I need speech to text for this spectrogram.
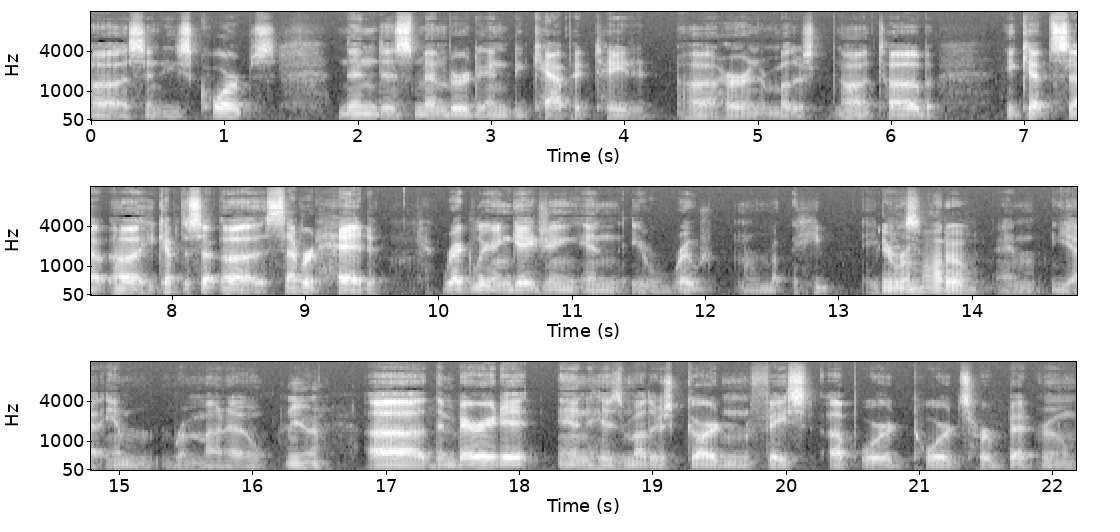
uh, Cindy's corpse, then dismembered and decapitated uh, her in her mother's uh, tub. He kept se- uh, he kept the se- uh, severed head, regularly engaging in ero- he, he irrumatio. and yeah, in Romano. Yeah. Uh, then buried it in his mother's garden, faced upward towards her bedroom.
